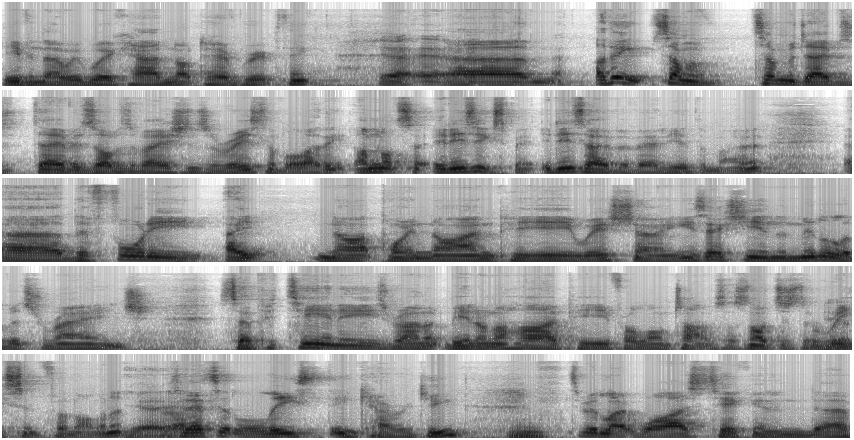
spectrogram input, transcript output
Even though we work hard not to have groupthink. Yeah, yeah. Um, I think some of some of David's, David's observations are reasonable. I think I'm not. It is expen- It is overvalued at the moment. Uh, the 48.9 PE we're showing is actually in the middle of its range. So TNE's run been on a high PE for a long time. So it's not just a recent phenomenon. Yeah, so yeah. that's at least encouraging. It's a bit like WiseTech and uh,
